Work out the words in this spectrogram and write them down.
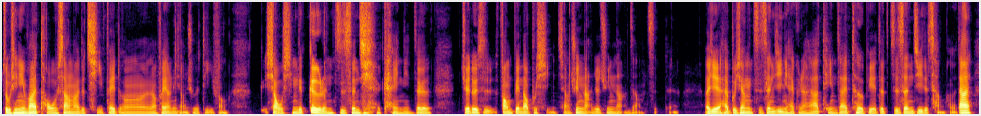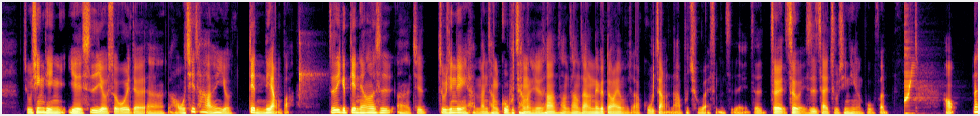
竹蜻蜓放在头上，然后就起飞，嗯，然后飞到你想去的地方，小型的个人直升机的概念，这个绝对是方便到不行，想去哪就去哪这样子，对，而且还不像直升机，你还可能还要停在特别的直升机的场合，当然竹蜻蜓也是有所谓的，呃，我记得它好像有电量吧。这是一个电量，二是呃，其实竹蜻蜓还蛮常故障的，就是常常常常那个哆啦 A 梦要故障拿不出来什么之类的，这这这也是在竹蜻蜓的部分。好，那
